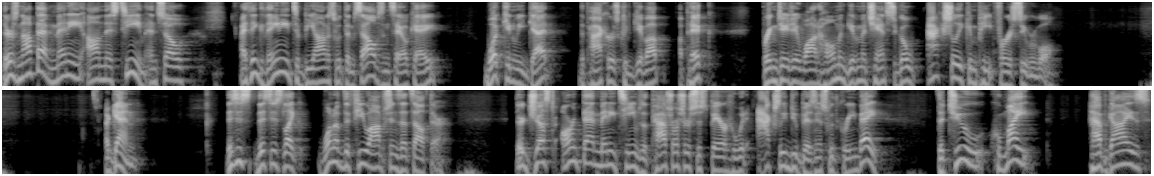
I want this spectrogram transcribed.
There's not that many on this team. And so I think they need to be honest with themselves and say, okay, what can we get? The Packers could give up a pick, bring JJ Watt home, and give him a chance to go actually compete for a Super Bowl. Again, this is this is like one of the few options that's out there. There just aren't that many teams with pass rushers to spare who would actually do business with Green Bay. The two who might have guys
